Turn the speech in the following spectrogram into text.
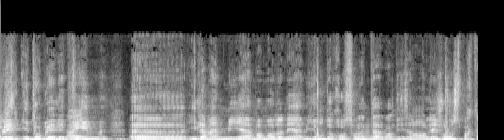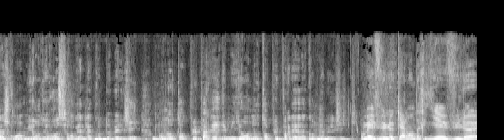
Belgique. il doublait les primes. Euh, il a même mis à un moment donné un million d'euros sur la Mhm. table en disant les joueurs se partageront un million d'euros si on gagne la Coupe de Belgique. On Mhm. n'entend plus parler du million, on n'entend plus parler de la Coupe de Belgique. Belgique. Mais vu le calendrier, vu le,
